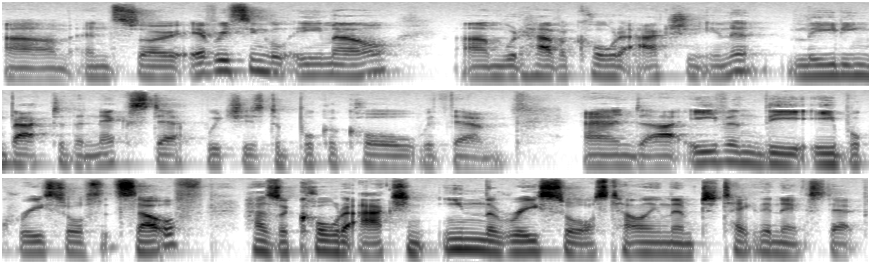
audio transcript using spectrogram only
Um, and so every single email um, would have a call to action in it, leading back to the next step, which is to book a call with them. And uh, even the ebook resource itself has a call to action in the resource telling them to take the next step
